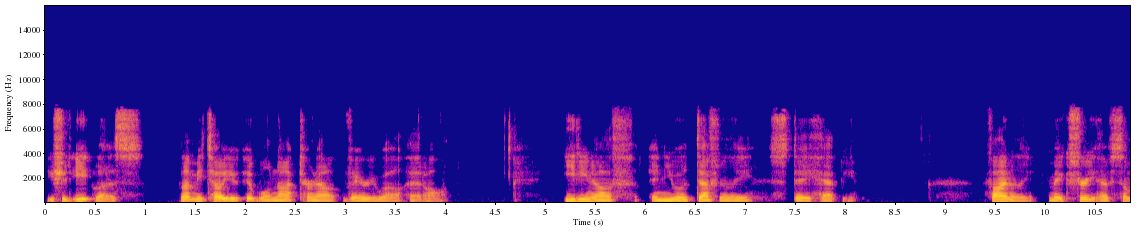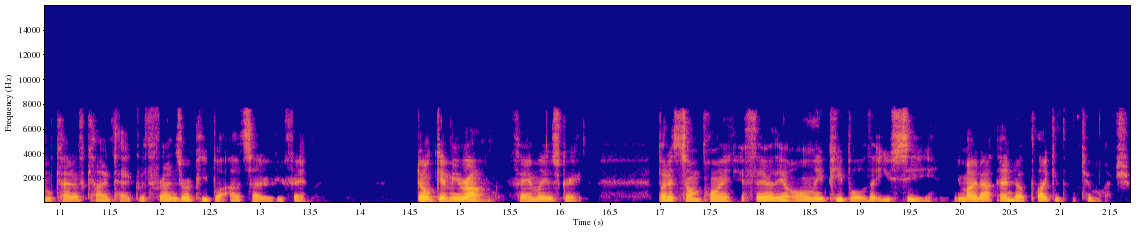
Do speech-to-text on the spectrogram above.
you should eat less, let me tell you, it will not turn out very well at all. Eat enough and you will definitely stay happy. Finally, make sure you have some kind of contact with friends or people outside of your family. Don't get me wrong, family is great, but at some point, if they are the only people that you see, you might not end up liking them too much.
